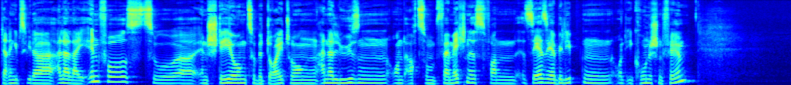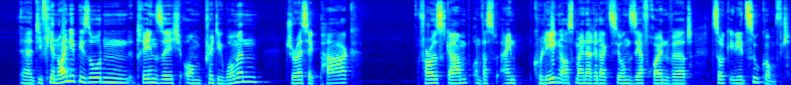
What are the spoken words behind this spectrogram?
Darin gibt es wieder allerlei Infos zur Entstehung, zur Bedeutung, Analysen und auch zum Vermächtnis von sehr, sehr beliebten und ikonischen Filmen. Äh, die vier neuen Episoden drehen sich um Pretty Woman, Jurassic Park, Forrest Gump und was einen Kollegen aus meiner Redaktion sehr freuen wird, zurück in die Zukunft.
